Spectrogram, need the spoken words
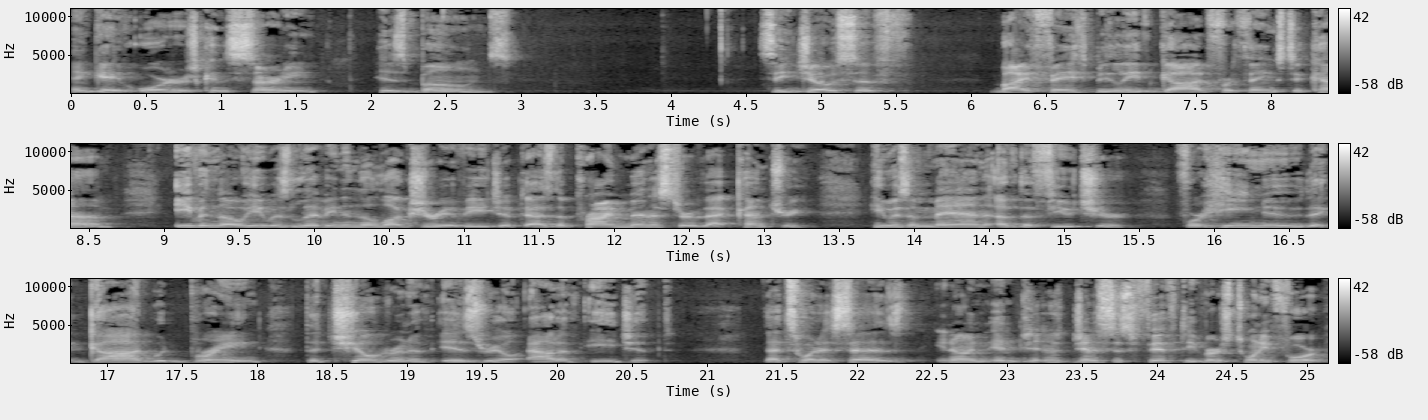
and gave orders concerning his bones. See, Joseph, by faith, believed God for things to come, even though he was living in the luxury of Egypt as the prime minister of that country. He was a man of the future for he knew that God would bring the children of Israel out of Egypt. That's what it says, you know, in, in, Genesis 50, verse 24.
